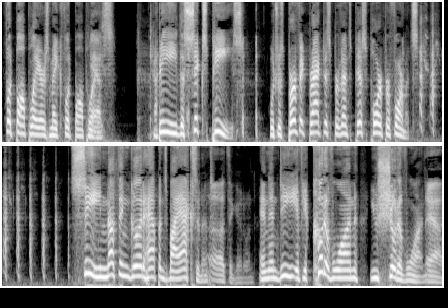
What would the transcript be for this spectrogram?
football players make football plays. B, the six P's, which was perfect practice prevents piss poor performance. C, nothing good happens by accident. oh, that's a good one. And then D, if you could have won, you should have won. Yeah,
